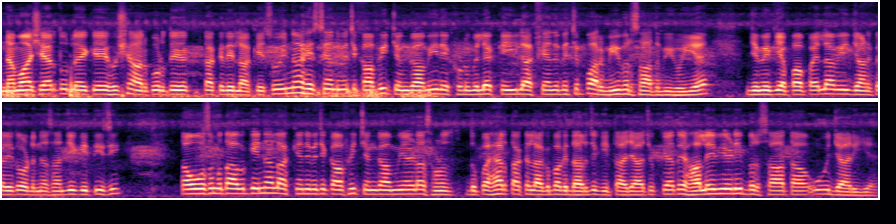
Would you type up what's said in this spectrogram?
ਨਵਾਂ ਸ਼ਹਿਰ ਤੋਂ ਲੈ ਕੇ ਹੁਸ਼ਿਆਰਪੁਰ ਦੇ ਤੱਕ ਦੇ ਇਲਾਕੇ। ਸੋ ਇਹਨਾਂ ਹਿੱਸਿਆਂ ਦੇ ਵਿੱਚ ਕਾਫੀ ਚੰਗਾ ਮੀਂਹ ਦੇਖਣ ਨੂੰ ਮਿਲਿਆ, ਕਈ ਇਲਾਕਿਆਂ ਦੇ ਵਿੱਚ ਭਰਮੀ ਬਰਸਾਤ ਵੀ ਹੋਈ ਹੈ। ਜਿਵੇਂ ਕਿ ਆਪਾਂ ਪਹਿਲਾਂ ਵੀ ਜਾਣਕਾਰੀ ਤੁਹਾਡੇ ਨਾਲ ਸਾਂਝੀ ਕੀਤੀ ਸੀ। ਤਾਂ ਉਸ ਮੁਤਾਬਕ ਇਹਨਾਂ ਇਲਾਕਿਆਂ ਦੇ ਵਿੱਚ ਕਾਫੀ ਚੰਗਾ ਮੀਂਹ ਜਿਹੜਾ ਹੁਣ ਦੁਪਹਿਰ ਤੱਕ ਲਗਭਗ ਦਰਜ ਕੀਤਾ ਜਾ ਚੁੱਕਿਆ ਤੇ ਹਾਲੇ ਵੀ ਜਿਹੜੀ ਬਰਸਾਤ ਆ, ਉਹ ਜਾਰੀ ਹੈ।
